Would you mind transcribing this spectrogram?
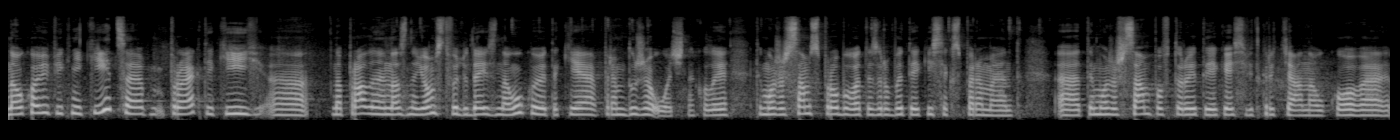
Наукові пікніки це проект, який е, направлений на знайомство людей з наукою, таке прям дуже очне, коли ти можеш сам спробувати зробити якийсь експеримент, е, ти можеш сам повторити якесь відкриття наукове,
